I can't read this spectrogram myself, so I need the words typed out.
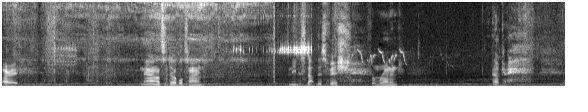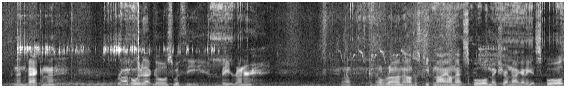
All right. Now it's a double time. I need to stop this fish from running. Okay. And then back in the rod holder that goes with the bait runner. Uh, and he'll run and I'll just keep an eye on that spool, make sure I'm not gonna get spooled.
